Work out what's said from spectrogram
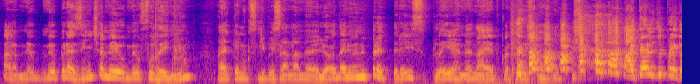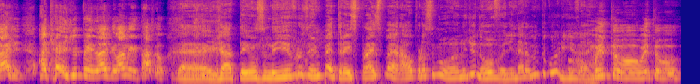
Ah, meu, meu presente é meio, meio fuleirinho. É que eu não consegui pensar na melhor. Eu daria um MP3 player, né? Na época que era estourado. aquele de pendrive, aquele de pendrive lamentável. É, já tem os livros e MP3 pra esperar o próximo ano de novo. Ele ainda era muito guri, velho. Muito bom, muito bom.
